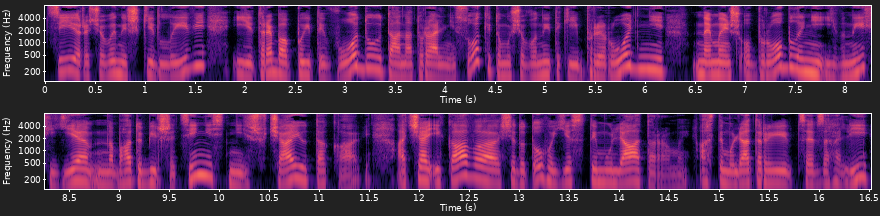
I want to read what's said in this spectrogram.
ці речовини шкідливі, і треба пити воду та натуральні соки, тому що вони такі природні, найменш оброблені, і в них є набагато більша цінність, ніж в чаю та каві. А чай і кава ще до того є стимуляторами. А стимулятори це взагалі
